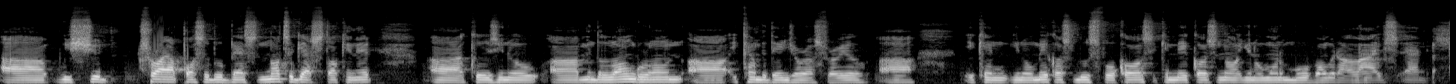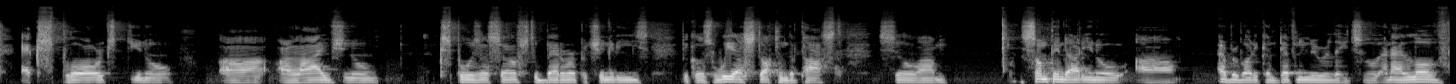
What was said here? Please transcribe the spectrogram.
uh, we should try our possible best not to get stuck in it because you know um, in the long run uh, it can be dangerous for real uh, it can you know make us lose focus it can make us not you know want to move on with our lives and explore you know uh, our lives you know expose ourselves to better opportunities because we are stuck in the past. So um, something that you know um, everybody can definitely relate to. And i love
